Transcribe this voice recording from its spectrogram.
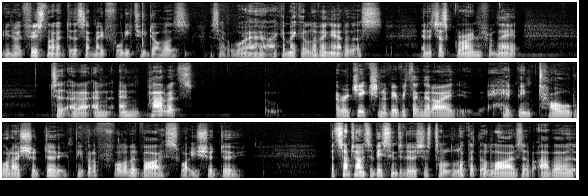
You know, first night I did this, I made forty-two dollars. It's like, wow, I can make a living out of this, and it's just grown from that. To and and, and part of it's a rejection of everything that I had been told what I should do. People are full of advice what you should do. But sometimes the best thing to do is just to look at the lives of other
